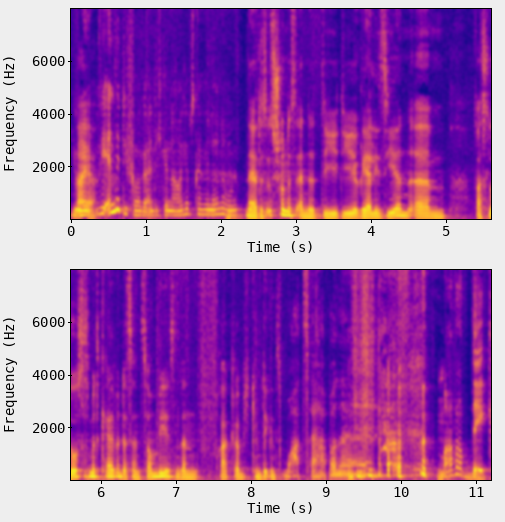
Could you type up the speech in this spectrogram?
Jo, Naja. Wie endet die Folge eigentlich genau? Ich habe es gar nicht mehr in Erinnerung. Naja, das ist schon das Ende. Die, die realisieren, ähm, was los ist mit Calvin, dass er ein Zombie ist und dann fragt, glaube ich, Kim Dickens, what's happening? Mother Dick.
